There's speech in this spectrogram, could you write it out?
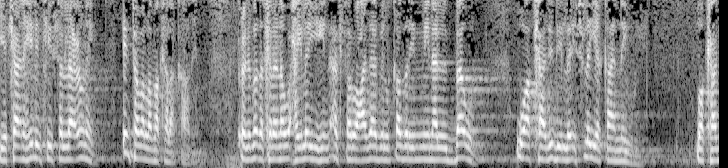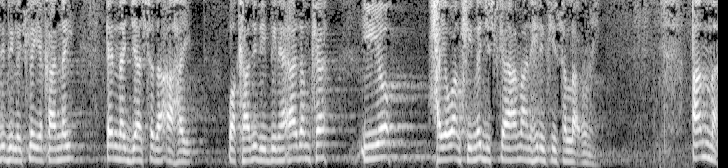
iyo kaan hilibkiisa la cunayn intaba lama kala qaadin. Culimmada kalena waxay leeyihiin akaru cadaabi alqabri min albowl waa kaadidii la isla yaqaanay ee najaasada ahayd. Waa kaadidii bini aadamka iyo xayawaankii najiska ah amaan hilibkiisa la cunayn ama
